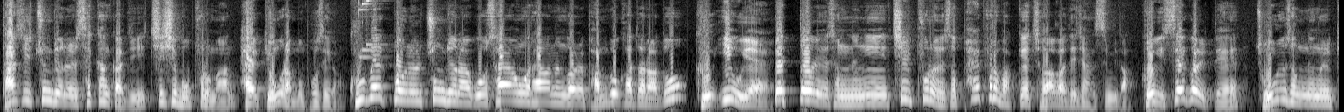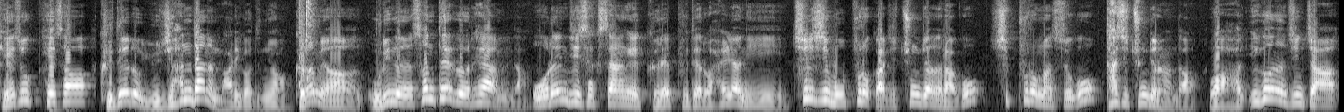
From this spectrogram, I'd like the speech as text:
다시 충전을 3칸까지 75%만 할 경우를 한번 보세요. 900번을 충전하고 사용을 하는 걸 반복하더라도 그 이후에 배터리의 성능이 7%에서 8%밖에 저하가 되지 않습니다. 거의 새걸 때 좋은 성능을 계속해서 그대로 유지한다는 말이거든요. 그러면 우리는 선택을 해야 합니다. 오렌지 색상의 그래프대로 하려니 75%까지 충전을 하고 10%만 쓰고 다시 충전을 한다. 와 이거는 진짜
